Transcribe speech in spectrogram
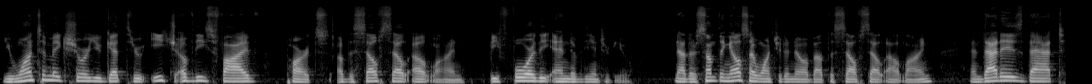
You want to make sure you get through each of these five parts of the self sell outline before the end of the interview. Now, there's something else I want you to know about the self sell outline, and that is that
